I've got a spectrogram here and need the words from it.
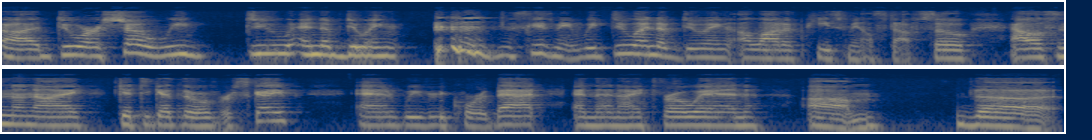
uh, do our show, we do end up doing excuse me, we do end up doing a lot of piecemeal stuff. So Allison and I get together over Skype and we record that, and then I throw in um, the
